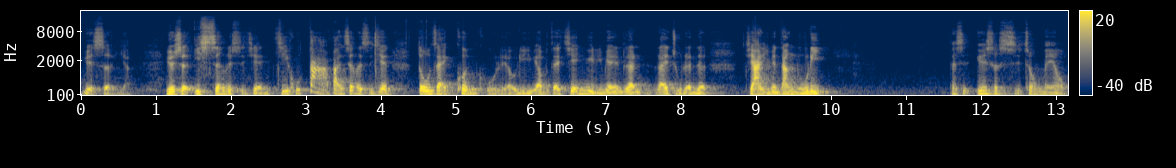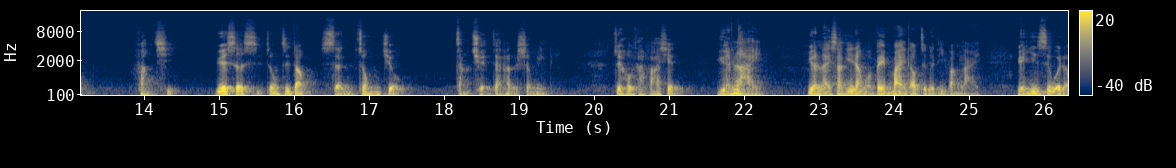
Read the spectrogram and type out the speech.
约瑟一样。约瑟一生的时间，几乎大半生的时间都在困苦流离，要不在监狱里面，要不然在主人的家里面当奴隶。但是约瑟始终没有放弃，约瑟始终知道神终究掌权在他的生命里。最后他发现，原来原来上帝让我被卖到这个地方来，原因是为了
